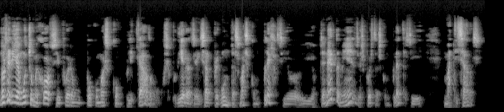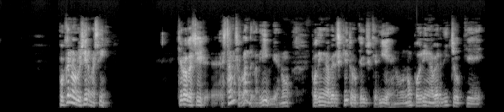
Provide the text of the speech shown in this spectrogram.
¿No sería mucho mejor si fuera un poco más complicado, o se pudiera realizar preguntas más complejas y, obtener también respuestas completas y matizadas? ¿Por qué no lo hicieron así? Quiero decir, estamos hablando de la Biblia, ¿no? Podrían haber escrito lo que ellos querían, ¿no? No podrían haber dicho que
